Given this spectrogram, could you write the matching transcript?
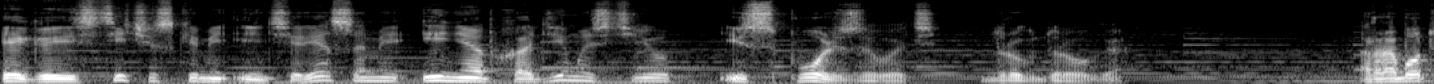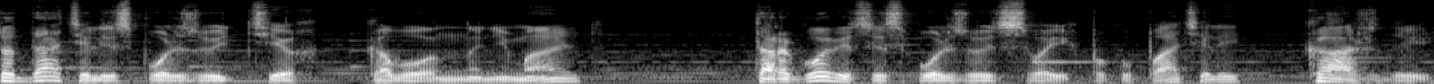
эгоистическими интересами и необходимостью использовать друг друга. Работодатель использует тех, кого он нанимает – Торговец использует своих покупателей, каждый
